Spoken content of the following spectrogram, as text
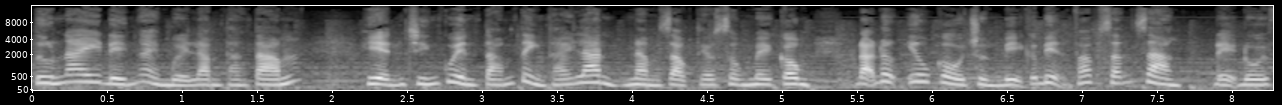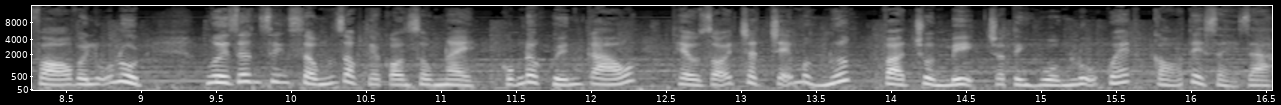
từ nay đến ngày 15 tháng 8. Hiện chính quyền 8 tỉnh Thái Lan nằm dọc theo sông Mekong đã được yêu cầu chuẩn bị các biện pháp sẵn sàng để đối phó với lũ lụt. Người dân sinh sống dọc theo con sông này cũng được khuyến cáo theo dõi chặt chẽ mực nước và chuẩn bị cho tình huống lũ quét có thể xảy ra.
